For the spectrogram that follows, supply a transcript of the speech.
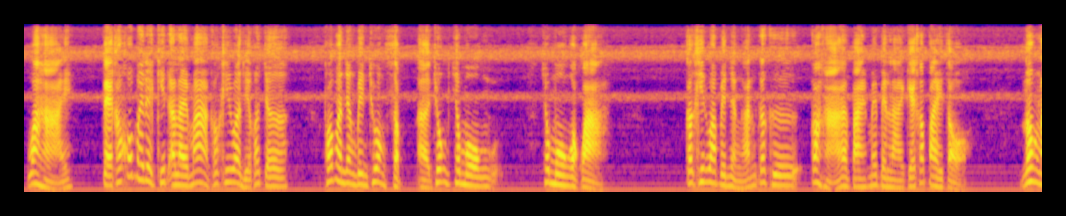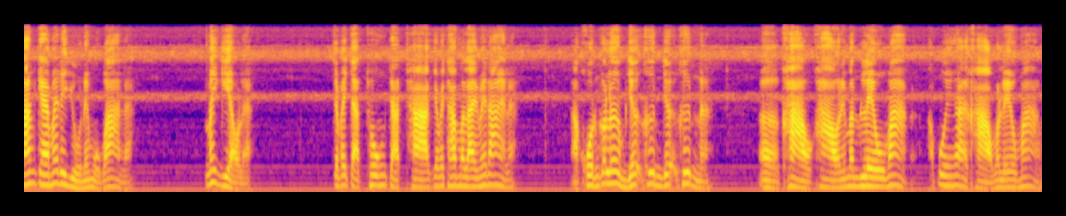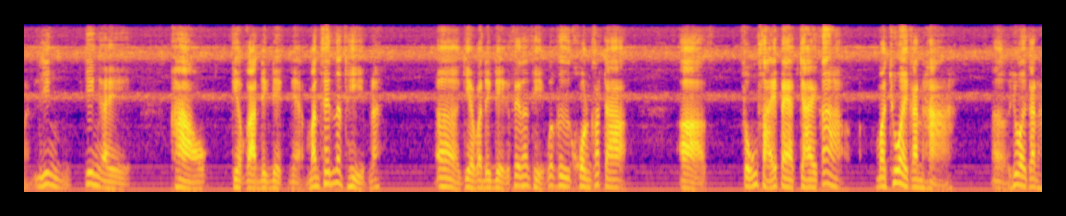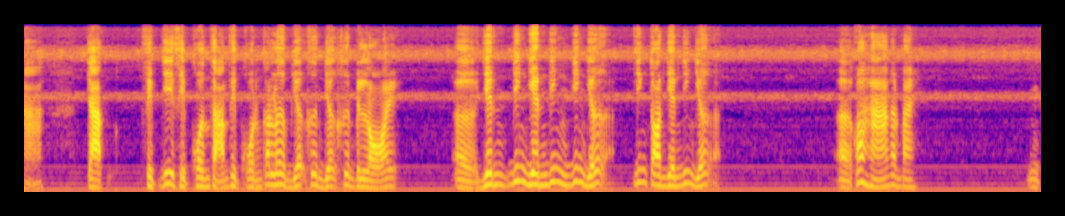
ว่าหาย แต่เขาก็ไม่ได้คิดอะไรมากเขาคิดว่าเดี๋ยวก็เจอ เพราะมันยังเป็นช่วงสัปเอ่อช่วงชั่วโมง ชั่วโมงกว่าๆก็คิดว่าเป็นอย่างนั้นก็คือ ก็หากันไป ไม่เป็นไรแกก็ไปต่อ นอกนั้นแกไม่ได้อยู่ในหมู่บ้านแล้วไม่เกี่ยวแหละจะไปจัดชงจัดฉากจะไปทำอะไรไม่ได้แล้วคนก็เริ่มเยอะขึ้นเยอะขึ้นนะเออข่าวข่าวนี่มันเร็วมากเอาพูดง่ายๆข่าวมันเร็วมากนะยิ่งยิ่งไอข่าวเกี่ยวกับเด็ก ๆ เนี่ย มันเซนซิทีฟนะเออเกี่ยวกับเด็ก ๆ เซนซิทีฟก็คือคนเขาจะ สงสัยแปลกใจก็มาช่วยกันหาเออช่วยกันหา จากสิบยี่สิบคนสามสิบคนก็เริ่มเยอะขึ้น เยอะขึ้นเป็นร้อยเออเย็นยิ่งเย็นยิ่ง ยิ่งเยอะ ยิ่งตอนเย็นยิ่งเยอะ เออก็หากันไป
